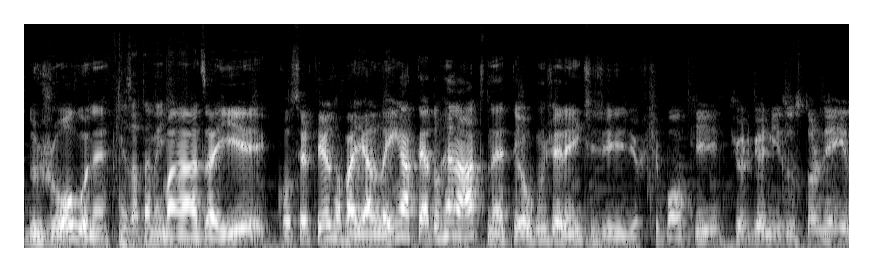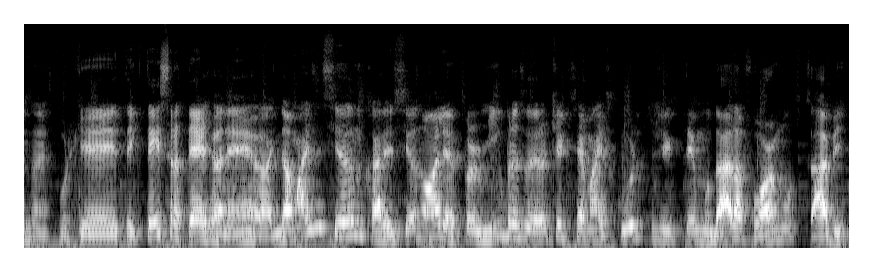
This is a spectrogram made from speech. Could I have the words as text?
do jogo, né? Exatamente. Mas aí, com certeza, vai além até do Renato, né? Tem algum gerente de, de futebol que, que organiza os torneios, né? Porque tem que ter estratégia, né? Ainda mais esse ano, cara. Esse ano, olha, por mim o brasileiro tinha que ser mais curto, tinha que ter mudado a fórmula, sabe?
